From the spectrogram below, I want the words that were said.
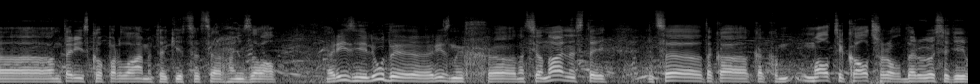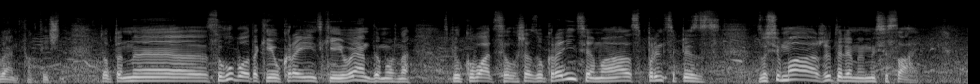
Антарійського парламенту, який це, це організував. Різні люди різних е, національностей. І це така як multicultural diversity event, фактично. Тобто не сугубо такий український івент, де можна спілкуватися лише з українцями, а в принципі з, з усіма жителями Місісаги.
